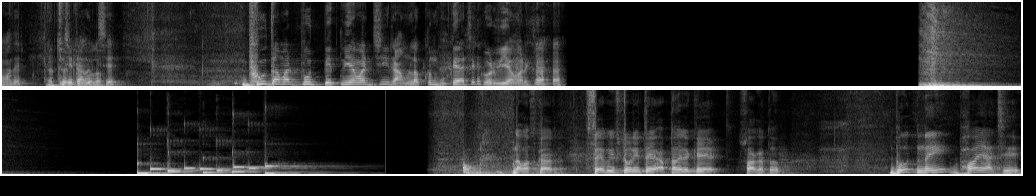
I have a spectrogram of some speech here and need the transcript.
আমাদের আচ্ছা, যেটা হচ্ছে ভূত আমার পুত পেতনি আমার ঝি রাম লক্ষণ বুকে আছে করবি আমার কি নমস্কার। সেভ স্টোরিতে আপনাদেরকে স্বাগত। ভূত নেই, ভয় আছে।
